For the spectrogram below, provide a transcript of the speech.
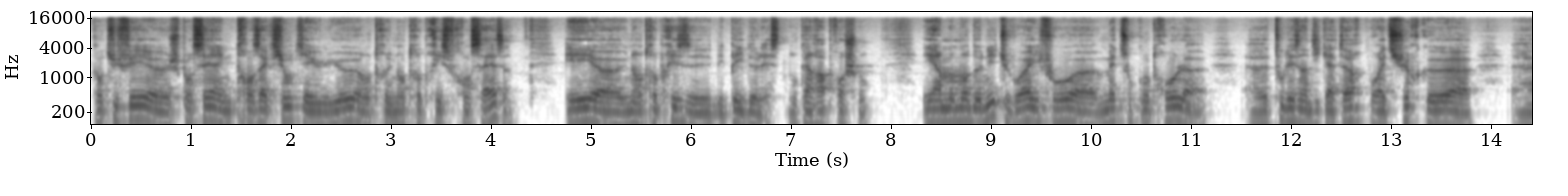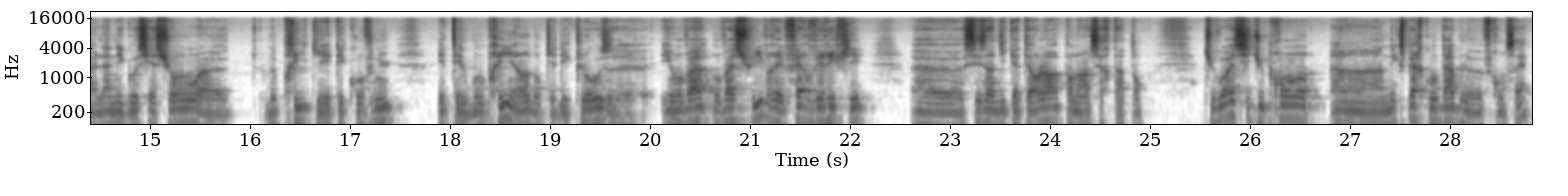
quand tu fais, je pensais à une transaction qui a eu lieu entre une entreprise française et euh, une entreprise des, pays de l'Est, donc un rapprochement. Et à un moment donné, tu vois, il faut euh, mettre sous contrôle euh, tous les indicateurs pour être sûr que la négociation, le prix qui a été convenu était le bon prix. Hein, donc il y a des clauses et on va on va suivre et faire vérifier ces indicateurs-là pendant un certain temps. Tu vois, si tu prends un expert comptable français,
